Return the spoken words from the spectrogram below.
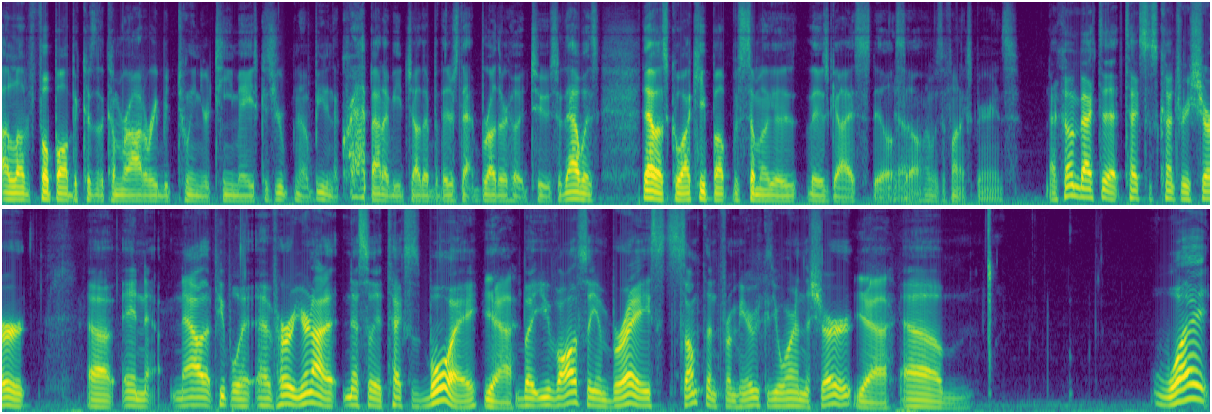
I loved football because of the camaraderie between your teammates because you're you know beating the crap out of each other, but there's that brotherhood too. So that was that was cool. I keep up with some of those, those guys still, so it was a fun experience. Now coming back to that Texas country shirt, uh, and now that people have heard you're not necessarily a Texas boy, Yeah, but you've obviously embraced something from here because you're wearing the shirt. yeah. Um, what,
